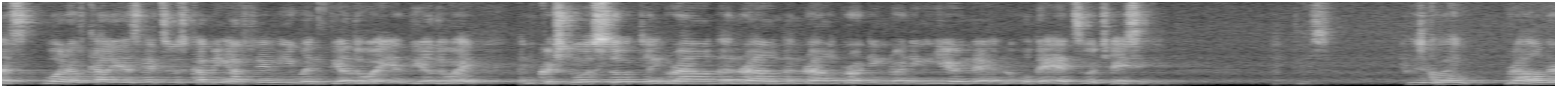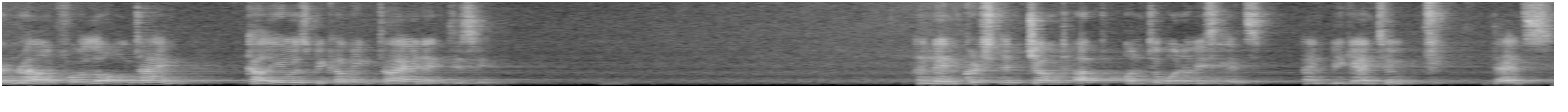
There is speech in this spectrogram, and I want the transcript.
As one of Kaliya's heads was coming after him, he went the other way and the other way. And Krishna was circling round and round and round, running, running here and there, and all the heads were chasing him. This, he was going round and round for a long time. Kali was becoming tired and dizzy. And then Krishna jumped up onto one of his heads and began to dance.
